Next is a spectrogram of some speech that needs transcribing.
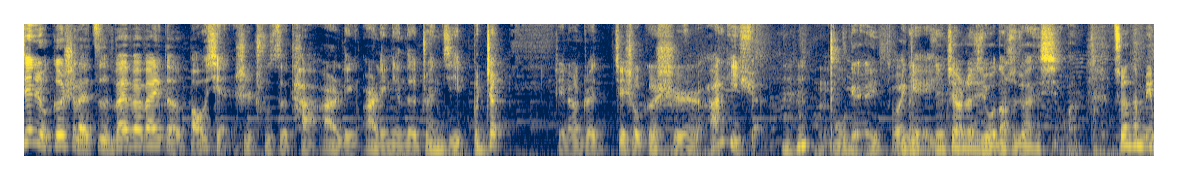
现在这首歌是来自 Y Y Y 的《保险》，是出自他二零二零年的专辑《不正》。这张专这首歌是阿丽选的，嗯哼，我给 A，我也给 A 因为这张专辑我当时就很喜欢，虽然它没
